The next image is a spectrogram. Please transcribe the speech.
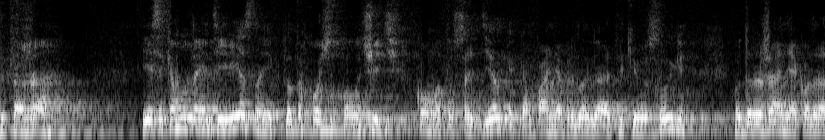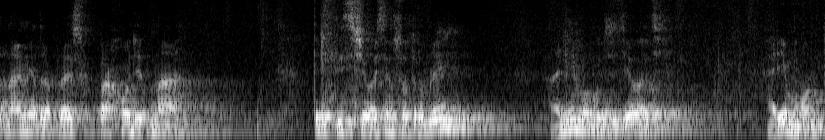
этажа. Если кому-то интересно и кто-то хочет получить комнату с отделкой, компания предлагает такие услуги. Удорожание квадратного метра проходит на 3800 рублей. Они могут сделать ремонт.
